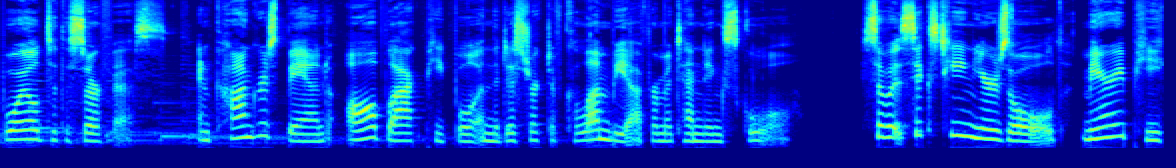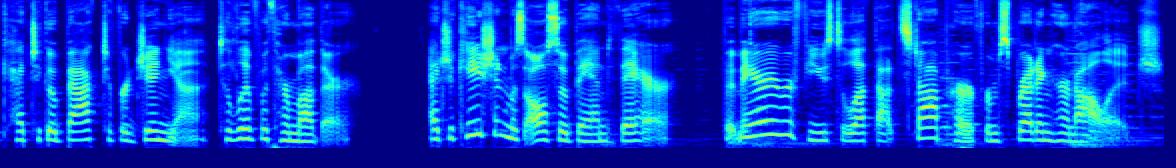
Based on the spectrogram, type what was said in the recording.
boiled to the surface and Congress banned all black people in the District of Columbia from attending school. So at 16 years old, Mary Peake had to go back to Virginia to live with her mother. Education was also banned there, but Mary refused to let that stop her from spreading her knowledge.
